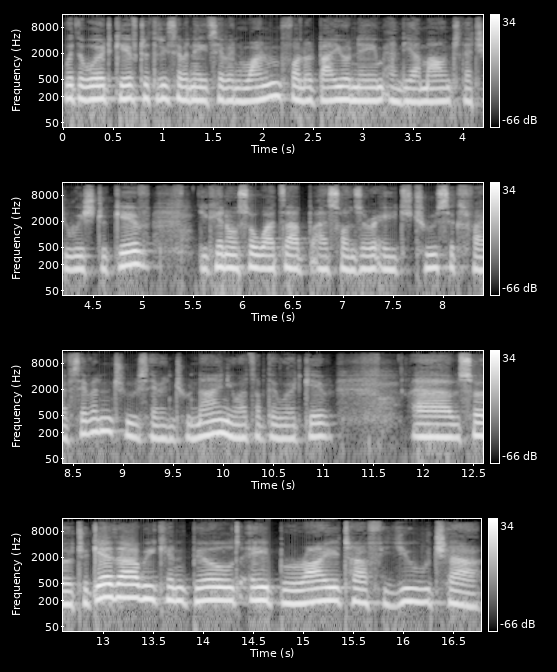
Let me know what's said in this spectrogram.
with the word give to 37871 followed by your name and the amount that you wish to give. You can also WhatsApp us on 082 You WhatsApp the word give. Um, so together we can build a brighter future.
